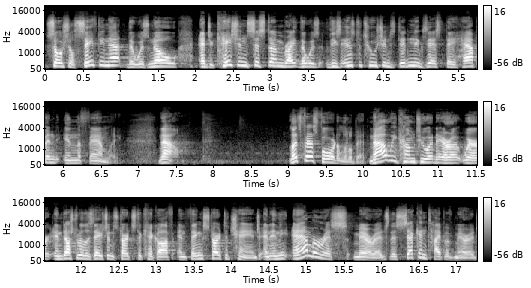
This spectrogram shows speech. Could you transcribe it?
social safety net, there was no education system, right? There was, these institutions didn't exist, they happened in the family. Now, Let's fast forward a little bit. Now we come to an era where industrialization starts to kick off and things start to change. And in the amorous marriage, the second type of marriage,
